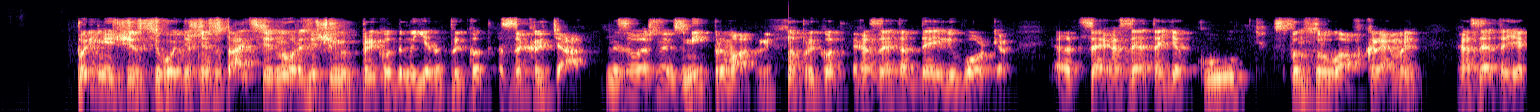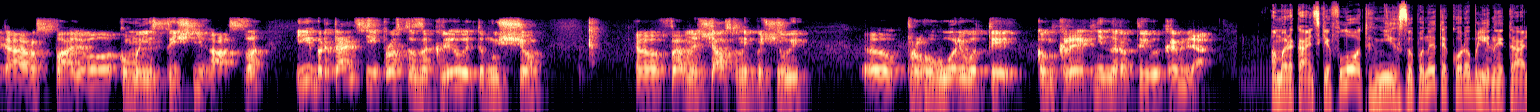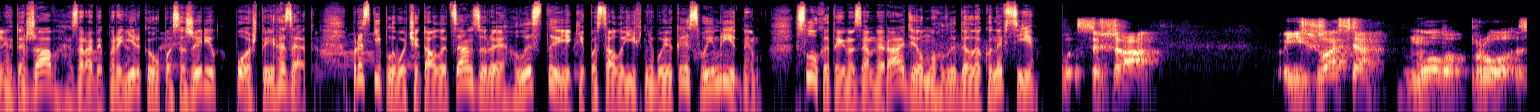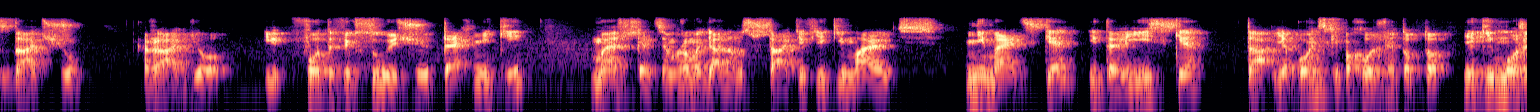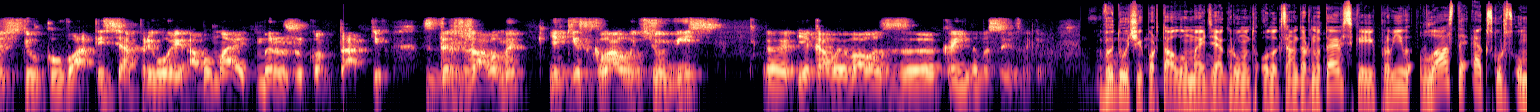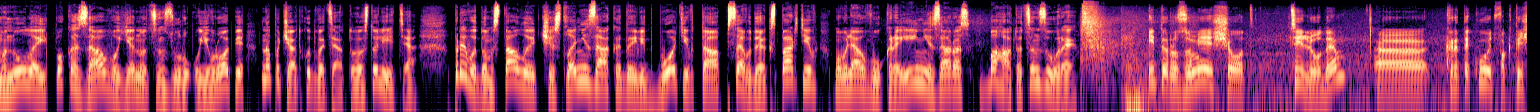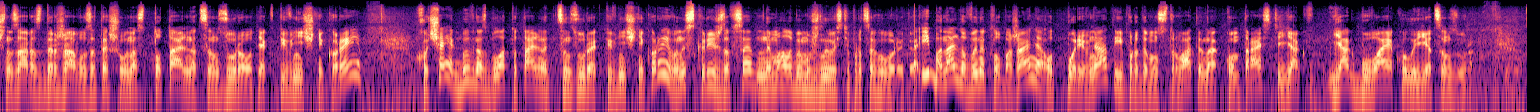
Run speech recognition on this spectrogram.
Порівнюючи з сьогоднішньою ситуацією, ну разючими прикладами є, наприклад, закриття незалежних змі приватних. Наприклад, газета Daily Worker. Е, Це газета, яку спонсорував Кремль, газета, яка розпалювала комуністичні гасла, і британці її просто закрили, тому що е, в певний час вони почали проговорювати конкретні наративи Кремля. Американський флот міг зупинити кораблі нейтральних держав заради перевірки у пасажирів пошти і газет. Прискіпливо читали цензори листи, які писали їхні вояки своїм рідним. Слухати іноземне радіо могли далеко не всі. в США йшлася мова про здачу радіо і фотофіксуючої техніки мешканцям, громадянам штатів, які мають німецьке, італійське та японське походження, тобто які можуть спілкуватися апріорі або мають мережу контактів з державами, які склали цю вісь, е, яка воювала з країнами-союзниками. Ведучий порталу Медіагрунт Олександр Нотевський провів власний екскурс у минуле і показав воєнну цензуру у Європі на початку ХХ століття. Приводом стали численні закиди від ботів та псевдоекспертів. Мовляв, в Україні зараз багато цензури. І ти розумієш, що от ці люди е, критикують фактично зараз державу за те, що у нас тотальна цензура, от як в Північній Кореї. Хоча, якби в нас була тотальна цензура, як в Північній Кореї, вони, скоріш за все, не мали би можливості про це говорити. І банально виникло бажання от порівняти і продемонструвати на контрасті, як, як буває, коли є цензура.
